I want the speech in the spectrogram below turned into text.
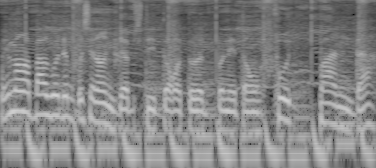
May mga bago din po silang jobs dito katulad po nitong Food Panda.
